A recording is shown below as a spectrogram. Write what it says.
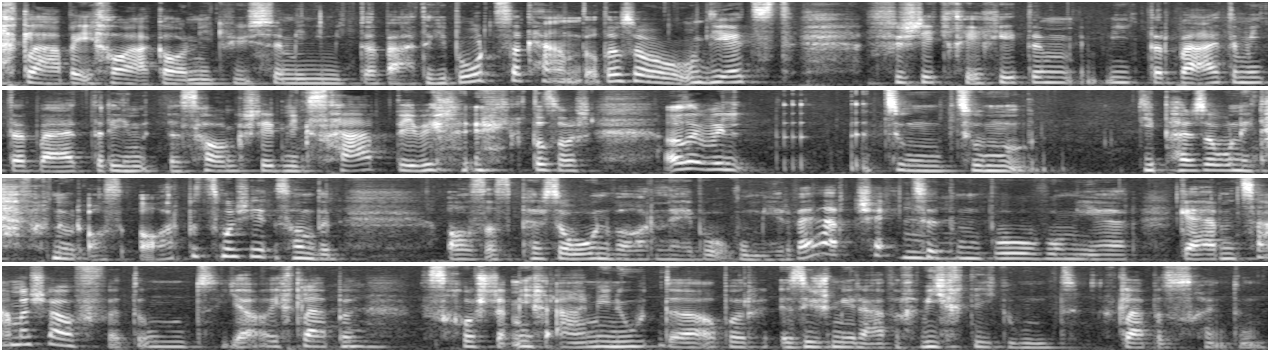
ich glaube, ich habe auch gar nicht gewusst, meine Mitarbeiter Geburtstag haben oder so. Und jetzt verschicke ich jedem Mitarbeiter, Mitarbeiterin ein handgeschriebenes Kärtchen, weil ich das also weil zum, zum die Person nicht einfach nur als Arbeitsmaschine, sondern als, als Person wahrnehmen, wo, wo wir wertschätzen mhm. und wo, wo wir gerne zusammenarbeiten. Und ja, ich glaube, mhm. das kostet mich eine Minute, aber es ist mir einfach wichtig und ich glaube, das könnte einen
